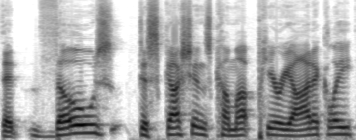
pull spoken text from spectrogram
that those discussions come up periodically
